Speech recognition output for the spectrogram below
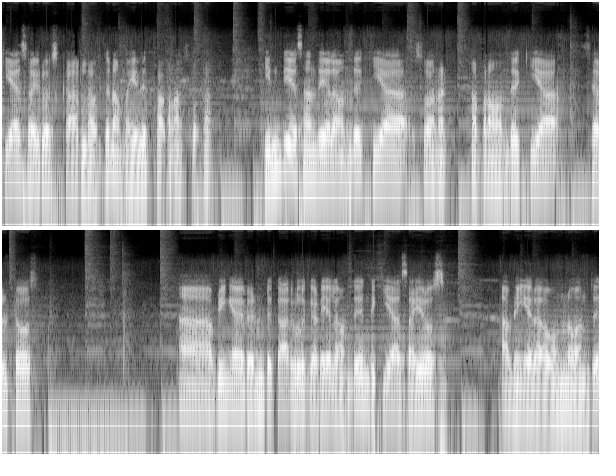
கியா சைரோஸ் காரில் வந்து நம்ம எதிர்பார்க்கலாம்னு சொல்கிறாங்க இந்திய சந்தையில் வந்து கியா சோனட் அப்புறம் வந்து கியா செல்டோஸ் அப்படிங்கிற ரெண்டு கார்களுக்கு இடையில வந்து இந்த கியா சைரோஸ் அப்படிங்கிற ஒன்று வந்து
